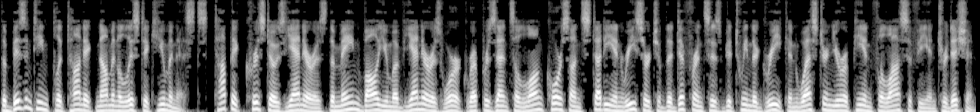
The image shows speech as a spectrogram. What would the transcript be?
the Byzantine Platonic nominalistic humanists. Topic Christos Yannaras The main volume of Yannaras' work represents a long course on study and research of the differences between the Greek and Western European philosophy and tradition.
